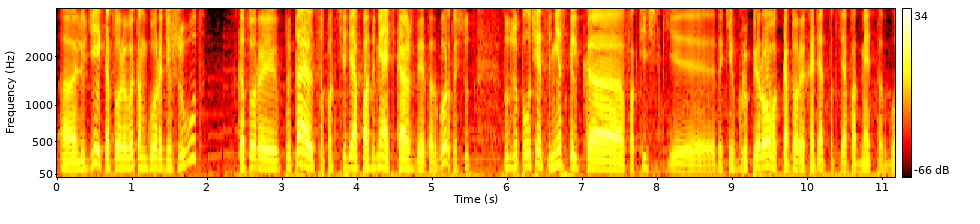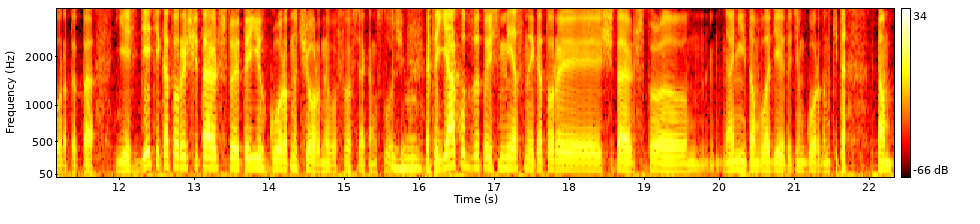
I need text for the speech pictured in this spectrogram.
э, людей, которые в этом городе живут, которые пытаются под себя подмять каждый этот город. То есть тут, тут же получается несколько фактически таких группировок, которые хотят под себя подмять этот город. Это есть дети, которые считают, что это их город, ну черный во, во всяком случае. Мгм. Это якудзы, то есть местные, которые считают, что они там владеют этим городом. Какие-то там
